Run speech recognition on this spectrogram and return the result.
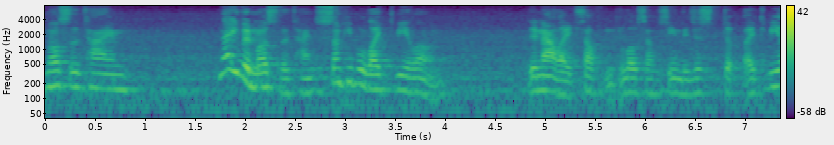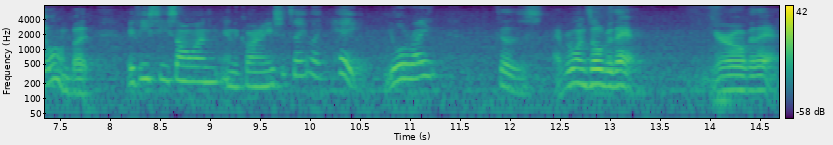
most of the time, not even most of the time, just some people like to be alone. They're not like self low self esteem, they just like to be alone. But if you see someone in the corner, you should say, like, hey, you alright? Because everyone's over there. You're over there.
